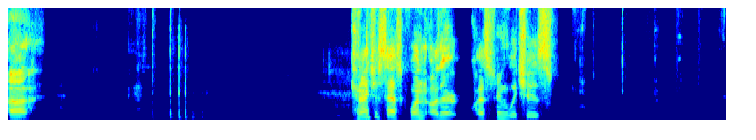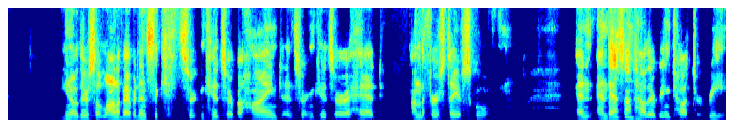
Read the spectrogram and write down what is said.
uh, can I just ask one other question, which is, you know, there's a lot of evidence that certain kids are behind and certain kids are ahead on the first day of school. And, and that's not how they're being taught to read.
